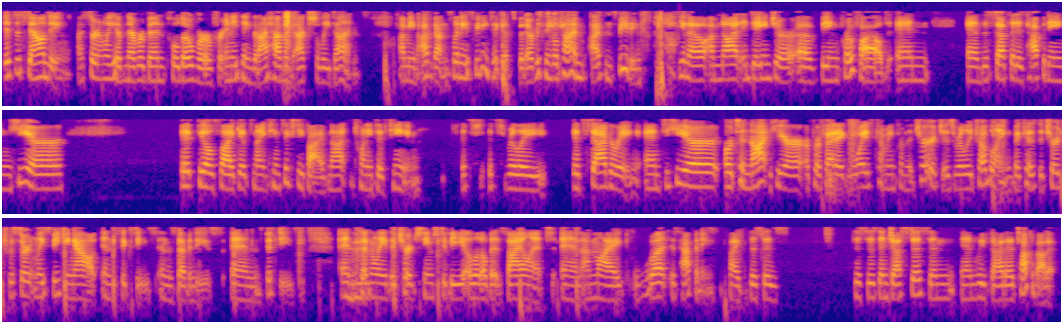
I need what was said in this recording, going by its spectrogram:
it's astounding. I certainly have never been pulled over for anything that i haven't actually done. I mean i've gotten plenty of speeding tickets but every single time i've been speeding. You know i'm not in danger of being profiled and and the stuff that is happening here it feels like it's 1965, not 2015. It's it's really it's staggering. And to hear or to not hear a prophetic voice coming from the church is really troubling because the church was certainly speaking out in the 60s in the 70s and 50s and mm-hmm. suddenly the church seems to be a little bit silent. And i'm like what is happening? Like this is this is injustice and and we've got to talk about it.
